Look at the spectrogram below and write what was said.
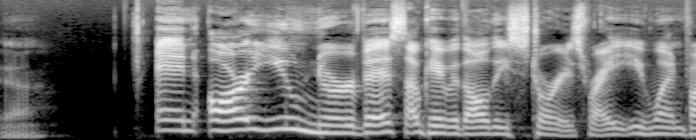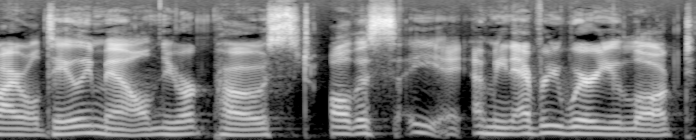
Yeah. And are you nervous? Okay, with all these stories, right? You went viral, Daily Mail, New York Post, all this. I mean, everywhere you looked.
